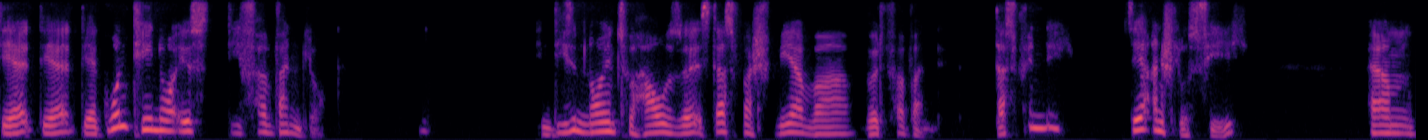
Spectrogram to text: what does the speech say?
der, der, der Grundtenor ist die Verwandlung. In diesem neuen Zuhause ist das, was schwer war, wird verwandelt. Das finde ich sehr anschlussfähig. Ähm,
